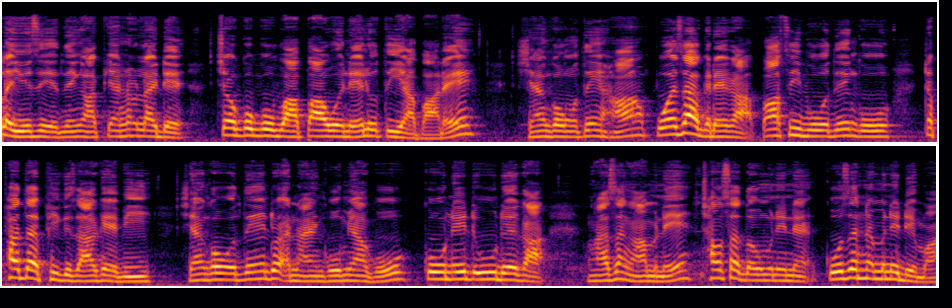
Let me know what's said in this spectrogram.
လက်ရွေးစင်အသင်းကပြန်လှုပ်လိုက်တဲ့ကျော်ကိုကိုပါပါဝင်တယ်လို့သိရပါတယ်။ရန်ကုန်အသင်းဟာပွဲစားကလေးကပါစီဘိုအသင်းကိုတစ်ဖက်သက်ဖိကစားခဲ့ပြီးရန်ကုန်အသင်းအတွက်အနိုင်ဂိုးများကိုကိုနေတူးတဲက55မိနစ်63မိနစ်နဲ့62မိနစ်တွေမှာ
